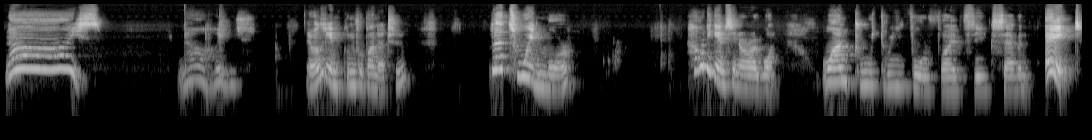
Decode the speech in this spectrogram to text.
nice, nice another game Kung Fu Panda 2. Let's win more. How many games in a row I won? 1, 2, 3, 4, 5, 6, 7, 8.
